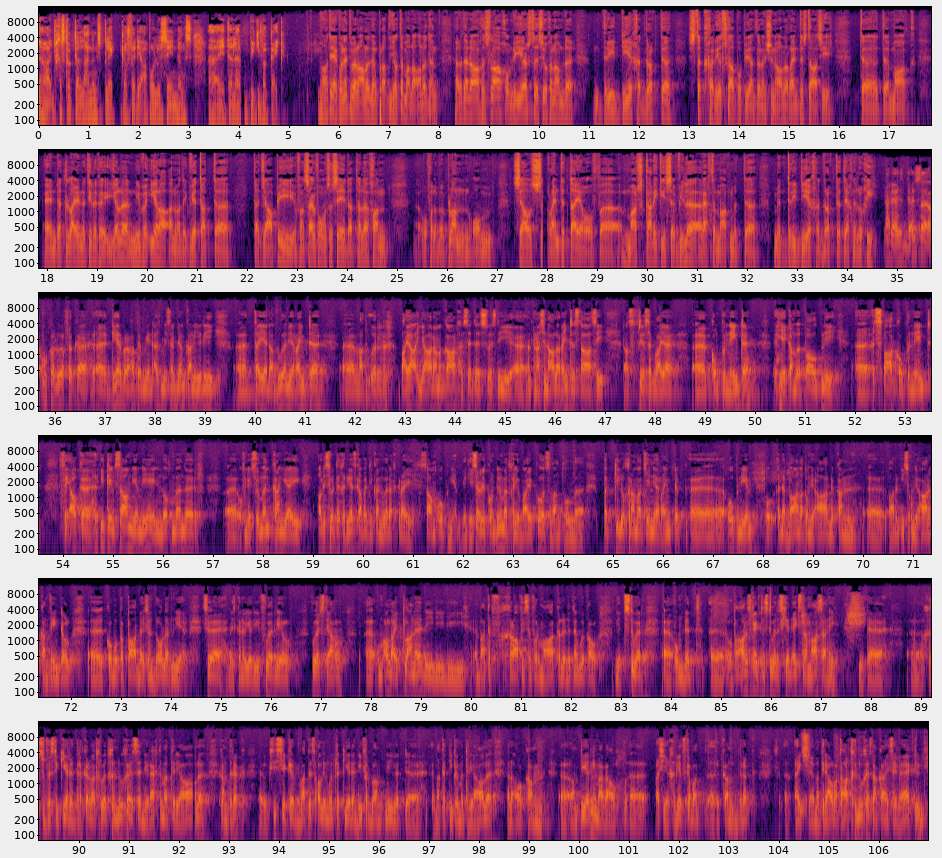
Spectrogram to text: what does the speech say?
daar geskikte landingsplekke vir die Apollo sendings uh, het hulle 'n bietjie bekyk. Maar ek wil net oor 'n ander ding praat, heeltemal 'n ander ding. Hulle het nou daar geslaag om die eerste sogenaamde 3D gedrukte stuk gereedskap op die internasionale ruimtestasie te te maak. En dit lei natuurlik 'n hele nuwe era aan want ek weet dat uh, dat Japie van sy vir ons gesê dat hulle gaan of hulle beplan om selfs ruimtetuie of uh, Marskarretjies se wiele reg te maak met uh, met 3D gedrukte tegnologie. Ja, dis dis 'n ongelooflike uh, deurbraak. Ek meen as mens nou dink aan hierdie uh, tye daarbo in die ruimte uh, wat oor baie jare aan mekaar gesit is soos die uh, internasionale ruimtestasie, daar's vreeslik baie komponente. Uh, jy kan bepaal nie 'n uh, spaarkomponent vir elke item saamneem nie en nog minder uh, of net so min kan jy al die soorte gereedskap wat jy kan nodig kry saam opneem. Jy, jy sou dit kon doen maar dit gaan jou baie kos want om uh, per kilogram wat jy in die ruimte uh, opneem in 'n baan wat om die aarde kan uh, waarin iets om die aarde kan wentel uh, kom op 'n paar duisend dollar neer. So uh, mens kan nou jou die voordeel voorstel uh, om al daai planne die die die watter grafiese formaat hulle dit nou ook al weet stoor uh, om dit uh, op 'n aardeskyf te stoor is geen ekstra massa nie. Het 'n uh, uh, gesofistikeerde drukker wat groot genoeg is en die regte materiale kan druk. Uh, ek sien seker wat is al die moontlikhede in die verband nie weet uh, watter tipe materiale hulle al kan uh, hanteer nie, maar wel uh, as jy 'n gereedskap wat uh, kan druk uit uh, materiaal wat hard genoeg is, dan kan hy sy werk doen.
